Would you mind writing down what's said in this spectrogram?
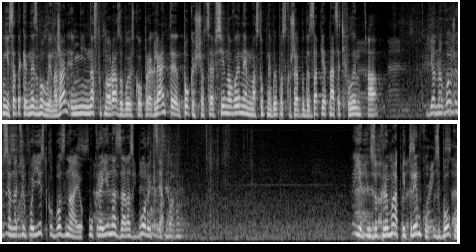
Ні, все-таки не змогли. На жаль, наступного разу обов'язково перегляньте. Поки що це всі новини. Наступний випуск вже буде за 15 хвилин. А Я наважився на цю поїздку, бо знаю, Україна зараз бореться. Країн, Зокрема, підтримку з боку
